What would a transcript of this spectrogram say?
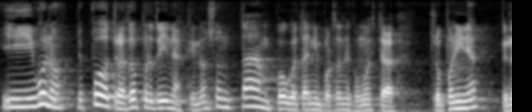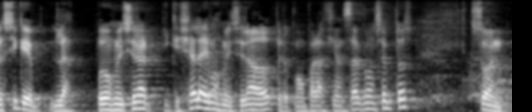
Y bueno, después otras dos proteínas que no son tan poco tan importantes como esta troponina, pero sí que las podemos mencionar y que ya las hemos mencionado, pero como para afianzar conceptos, son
